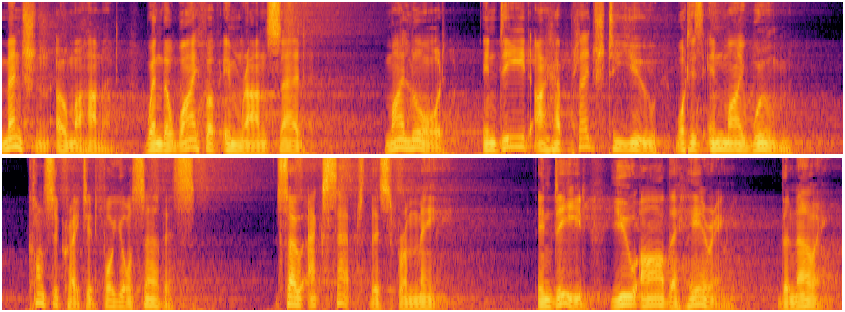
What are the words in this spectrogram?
Mention, O Muhammad, when the wife of Imran said, My Lord, indeed I have pledged to you what is in my womb, consecrated for your service. So accept this from me. Indeed, you are the hearing, the knowing.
